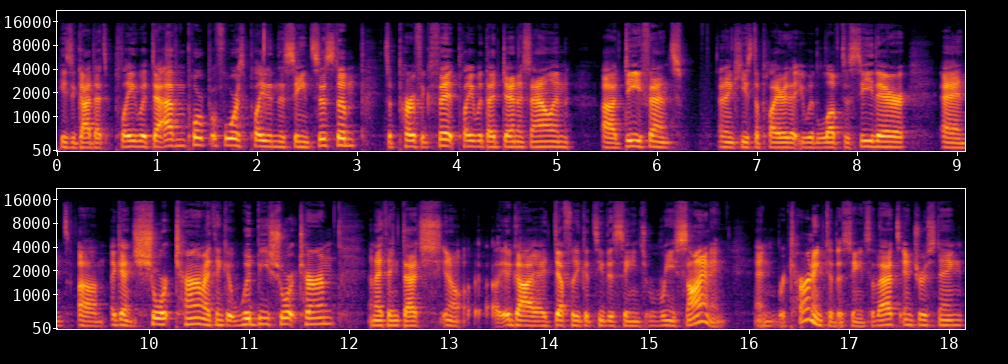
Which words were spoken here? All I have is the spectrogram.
He's a guy that's played with Davenport before, has played in the Saints system. It's a perfect fit. Played with that Dennis Allen uh, defense. I think he's the player that you would love to see there. And um, again, short term, I think it would be short term, and I think that's you know a guy I definitely could see the Saints re-signing and returning to the Saints. So that's interesting.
